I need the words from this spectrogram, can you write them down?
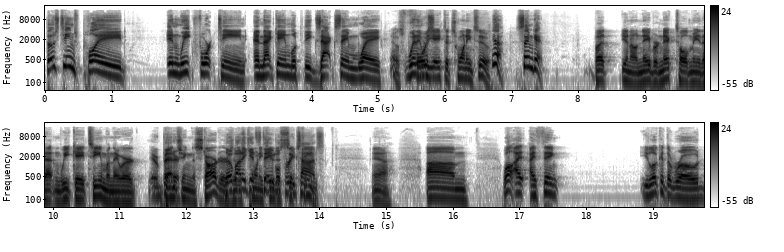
those teams played in week 14, and that game looked the exact same way it was when it was. to twenty-two. Yeah, same game. But you know, neighbor Nick told me that in Week 18 when they were, They were better. benching the starters, Nobody gets stable three 16. times. Yeah. Um, well, I, I think you look at the road,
